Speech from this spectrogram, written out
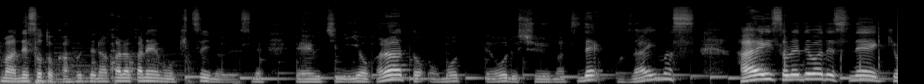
まあね、外花粉でなかなかね、もうきついのでですね、えうちにいようかなと思っておる週末でございます。はい、それではですね、今日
